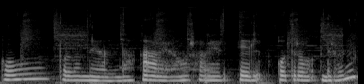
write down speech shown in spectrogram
o por dónde anda. A ver, vamos a ver el otro dron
